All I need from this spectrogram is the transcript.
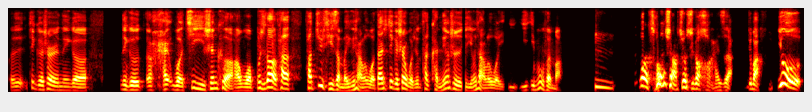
呃，这个事儿那个那个还我记忆深刻哈，我不知道他他具体怎么影响了我，但是这个事儿我觉得他肯定是影响了我一一一部分吧。嗯，我从小就是个好孩子，对吧？又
